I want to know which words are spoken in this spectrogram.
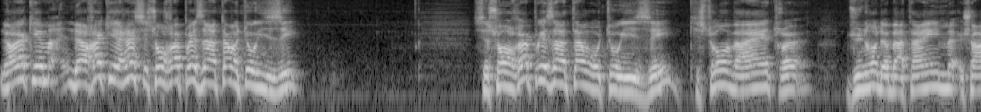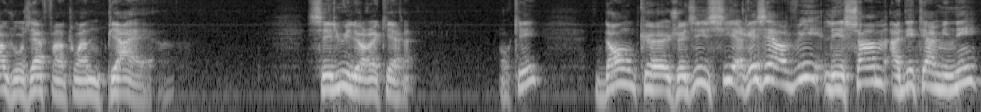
le, requérant, c'est son représentant autorisé. C'est son représentant autorisé qui se trouve à être du nom de baptême Jacques-Joseph-Antoine Pierre. C'est lui le requérant. OK? Donc, euh, je dis ici, réserver les sommes à déterminer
